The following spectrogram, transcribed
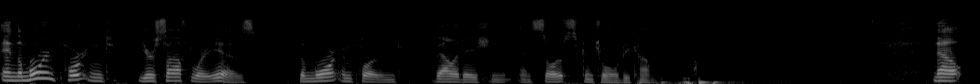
And the more important your software is, the more important validation and source control become. Now,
